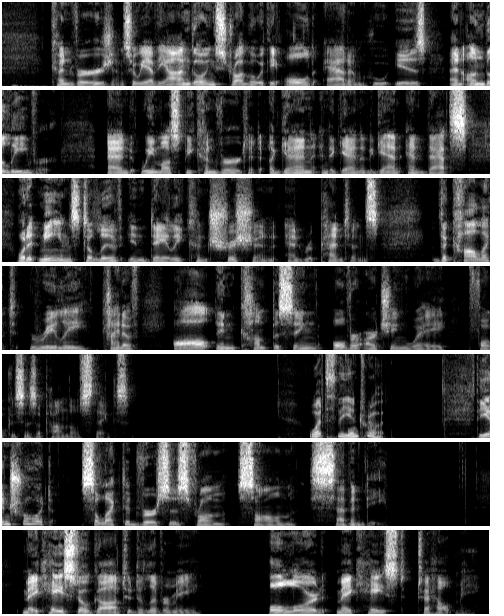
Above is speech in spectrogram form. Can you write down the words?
conversion. So we have the ongoing struggle with the old Adam, who is an unbeliever. And we must be converted again and again and again. And that's what it means to live in daily contrition and repentance. The collect really kind of all encompassing, overarching way focuses upon those things. What's the introit? The introit selected verses from Psalm 70. Make haste, O God, to deliver me. O Lord, make haste to help me.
